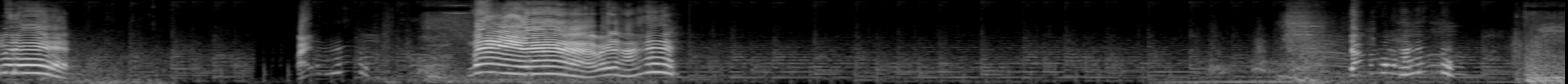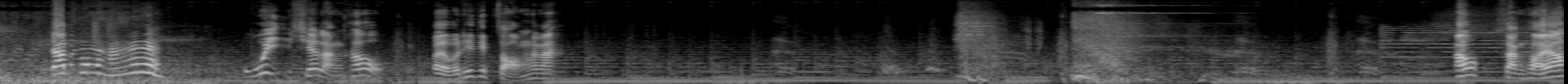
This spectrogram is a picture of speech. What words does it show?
ไปดิไป เชี่ยหลังเข้า เปิดวันที่ 12 ใช่ไหมเอ้า สั่งถอยเหรอ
